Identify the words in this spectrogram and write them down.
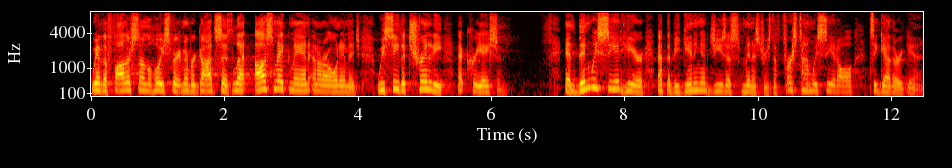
We have the Father, Son, and the Holy Spirit. Remember, God says, Let us make man in our own image. We see the Trinity at creation. And then we see it here at the beginning of Jesus' ministry. It's the first time we see it all together again.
